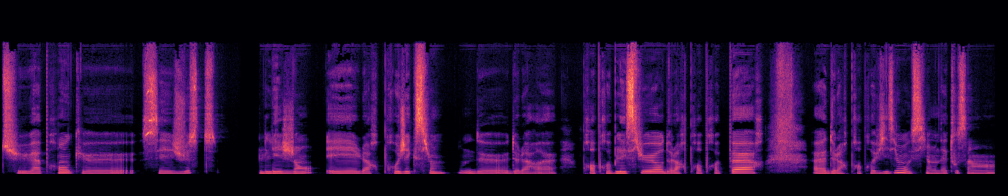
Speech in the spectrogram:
tu apprends que c'est juste les gens et leurs projections de leurs, propres blessures, de leurs propres peurs, de leur propre vision aussi. On a tous un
